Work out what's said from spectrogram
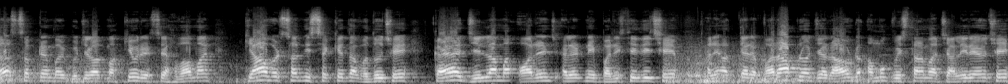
દસ સપ્ટેમ્બર ગુજરાતમાં કેવું રહેશે હવામાન, ક્યાં વરસાદની શક્યતા વધુ છે, કયા જિલ્લામાં ઓરેન્જ એલર્ટની પરિસ્થિતિ છે, અને અત્યારે વરાપનો જે રાઉન્ડ અમુક વિસ્તારમાં ચાલી રહ્યો છે,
